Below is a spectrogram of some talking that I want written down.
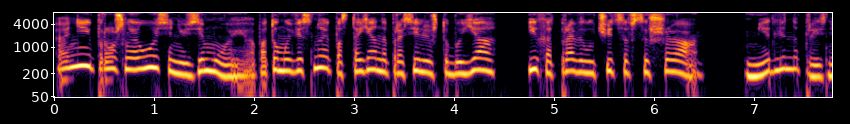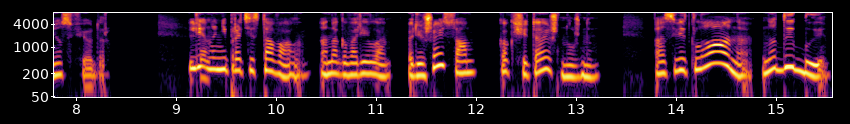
Они прошлой осенью, зимой, а потом и весной постоянно просили, чтобы я их отправил учиться в США, медленно произнес Федор. Лена не протестовала. Она говорила, решай сам, как считаешь нужным. А Светлана на дыбы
